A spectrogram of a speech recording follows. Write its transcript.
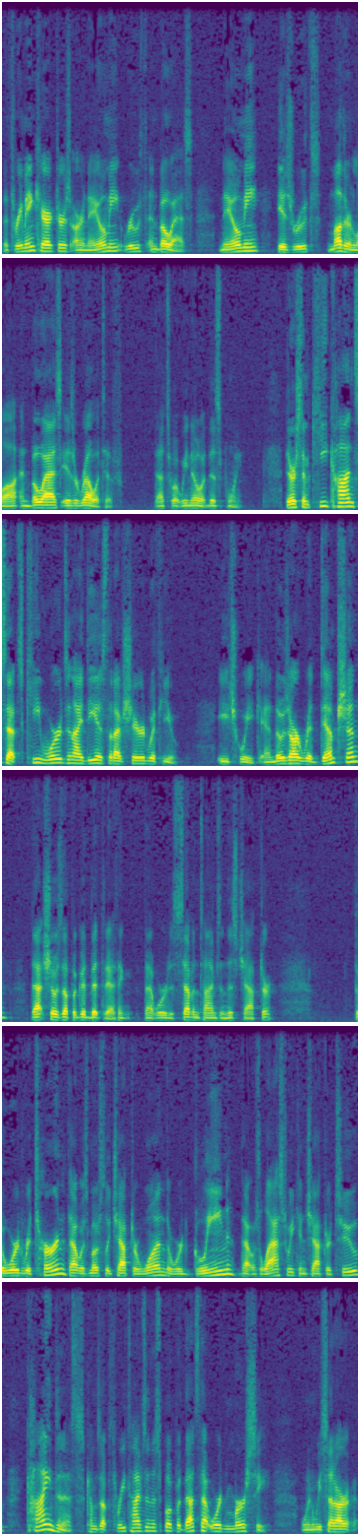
The three main characters are Naomi, Ruth, and Boaz. Naomi is Ruth's mother in law, and Boaz is a relative. That's what we know at this point. There are some key concepts, key words, and ideas that I've shared with you each week, and those are redemption, that shows up a good bit today. I think that word is seven times in this chapter. The word return, that was mostly chapter 1. The word glean, that was last week in chapter 2. Kindness comes up three times in this book, but that's that word mercy. When we said our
